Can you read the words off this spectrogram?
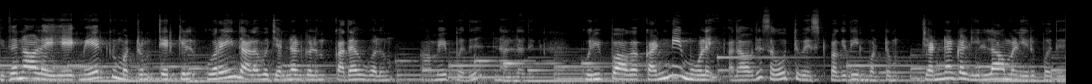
இதனாலேயே மேற்கு மற்றும் தெற்கில் குறைந்த அளவு ஜன்னல்களும் கதவுகளும் அமைப்பது நல்லது. குறிப்பாக கன்னி மூலை அதாவது சவுத் வெஸ்ட் பகுதியில் மட்டும் ஜன்னல்கள் இல்லாமல் இருப்பது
